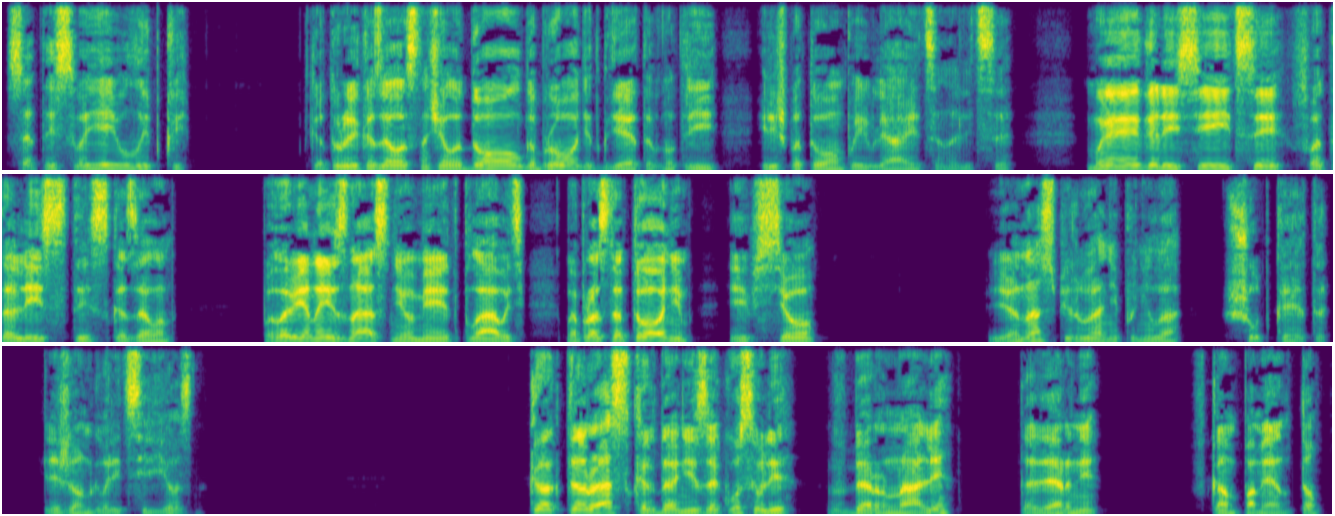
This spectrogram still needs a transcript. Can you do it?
с этой своей улыбкой, которая, казалось, сначала долго бродит где-то внутри и лишь потом появляется на лице. «Мы, галисейцы, фаталисты», — сказал он. «Половина из нас не умеет плавать, мы просто тонем, и все». И она сперва не поняла, шутка это или же он говорит серьезно. Как-то раз, когда они закусывали в Бернале, таверне, в Кампаменто,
